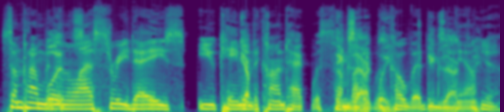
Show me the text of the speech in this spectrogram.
sometime within well, the last three days, you came yep. into contact with somebody exactly. with COVID. Exactly. Yeah. yeah.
